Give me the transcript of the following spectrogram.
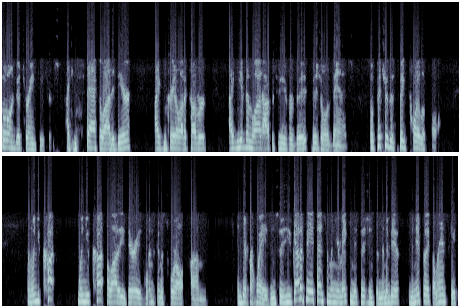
soil and good terrain features. I can stack a lot of deer. I can create a lot of cover. I can give them a lot of opportunity for vi- visual advantage. So picture this big toilet bowl. And when you cut when you cut a lot of these areas, wind's going to swirl um, in different ways. And so you've got to pay attention when you're making decisions and manip- manipulate the landscape,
